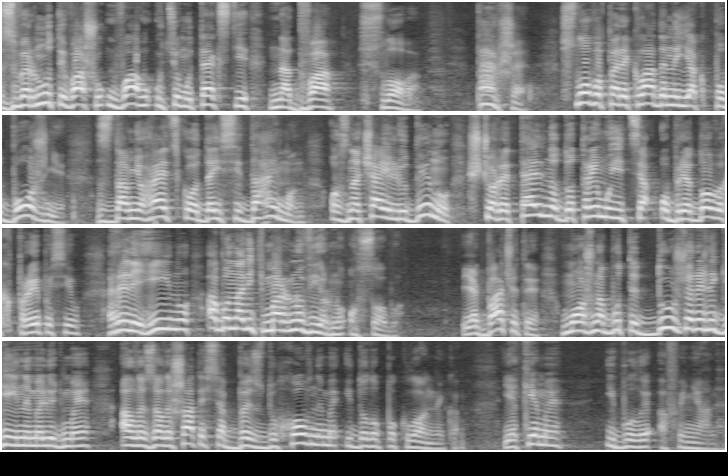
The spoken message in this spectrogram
звернути вашу увагу у цьому тексті на два слова. Перше, слово перекладене як побожні з давньогрецького дейсідаймон означає людину, що ретельно дотримується обрядових приписів, релігійну або навіть марновірну особу. Як бачите, можна бути дуже релігійними людьми, але залишатися бездуховними ідолопоклонниками, якими і були афиняни.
